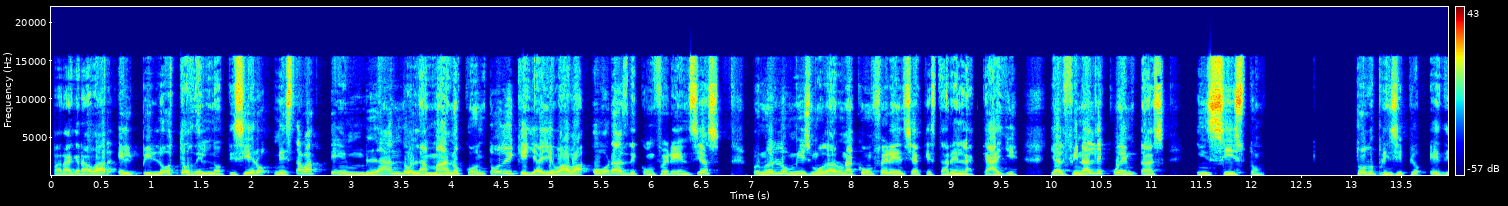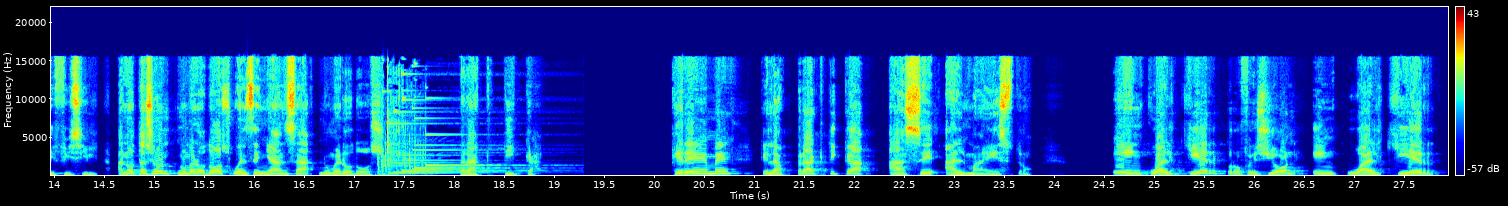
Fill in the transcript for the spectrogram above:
para grabar el piloto del noticiero, me estaba temblando la mano con todo y que ya llevaba horas de conferencias, pero no es lo mismo dar una conferencia que estar en la calle. Y al final de cuentas, insisto, todo principio es difícil. Anotación número dos o enseñanza número dos. Practica. Créeme que la práctica hace al maestro. En cualquier profesión, en cualquier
